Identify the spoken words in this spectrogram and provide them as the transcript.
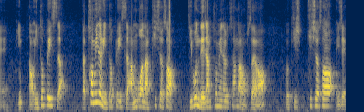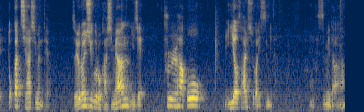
예, 인, 터페이스 그러니까 터미널 인터페이스 아무거나 키셔서 기본 내장 터미널도 상관없어요. 그 키, 키셔서 이제 똑같이 하시면 돼요. 그래서 이런 식으로 가시면 이제 풀하고 이어서 할 수가 있습니다. 네, 됐습니다.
